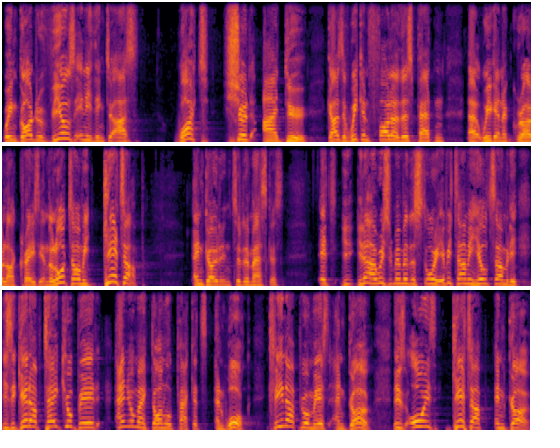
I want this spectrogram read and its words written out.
When God reveals anything to us, what should I do? Guys, if we can follow this pattern, uh, we're going to grow like crazy. And the Lord told me, Get up and go into Damascus. It's, you, you know, I always remember the story. Every time he healed somebody, he said, Get up, take your bed and your McDonald packets and walk. clean up your mess and go. There's always get up and go.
